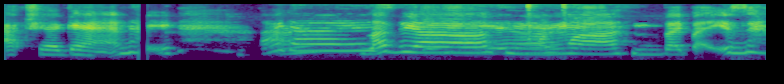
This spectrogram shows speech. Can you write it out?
at you again. Bye, guys. Love ya. You. Mwah, mwah. Bye bye.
